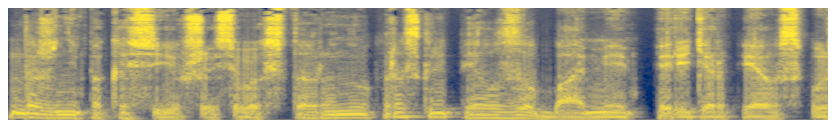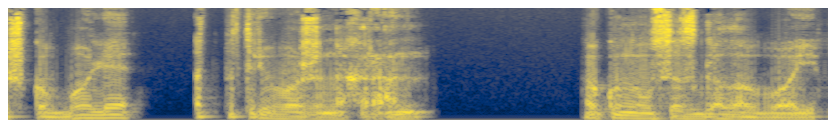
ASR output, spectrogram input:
Даже не покосившись в их сторону, проскрипел зубами, перетерпев вспышку боли от потревоженных ран окунулся с головой,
